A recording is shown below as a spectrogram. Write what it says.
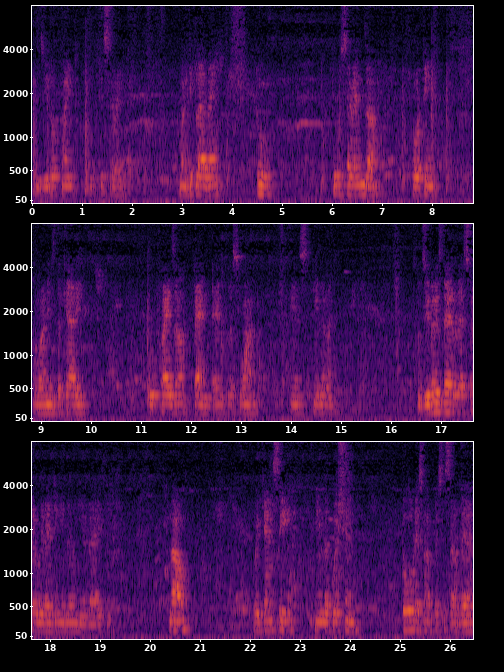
0.57 multiply by 2 2 sevens are 14 1 is the carry 2 5s are 10 10 plus 1 is 11 so 0 is there that's why we're writing 11 here directly. Now we can see in the question two decimal places are there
